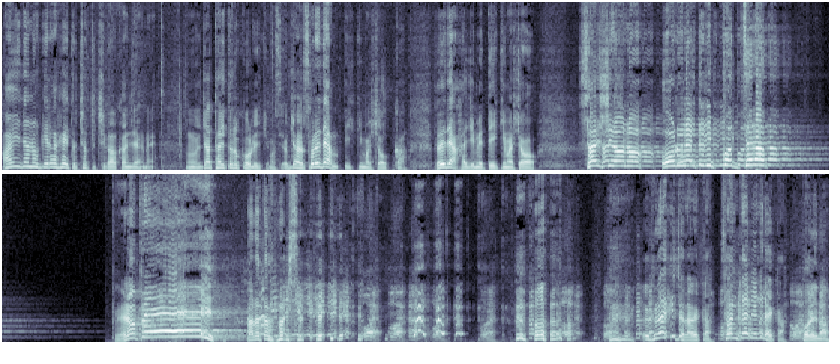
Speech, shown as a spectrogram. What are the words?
間のゲラヘイとちょっと違う感じだよね。うん、じゃあタイトルコールいきますよ。じゃあそれでは行きましょうか。それでは始めていきましょう。三四郎のオールナイトニッポンゼロペロペー改めまして。おいおいおいおいふざけちゃダメか。3回目ぐらいか。こういうの。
